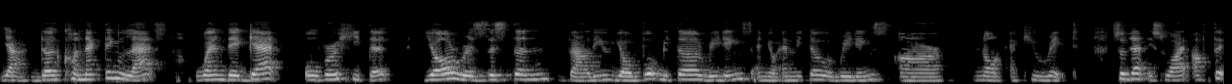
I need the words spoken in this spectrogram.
yeah, the connecting leads, when they get overheated, your resistance value, your voltmeter readings and your ammeter readings are not accurate. So that is why after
